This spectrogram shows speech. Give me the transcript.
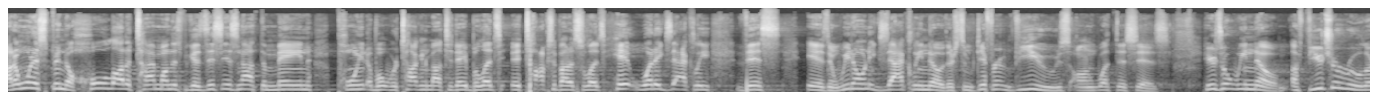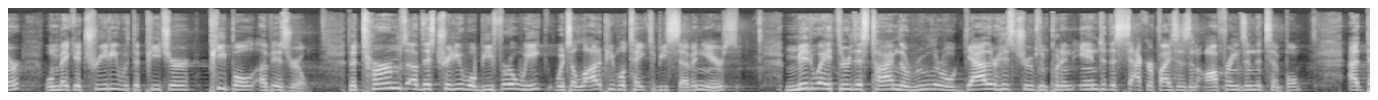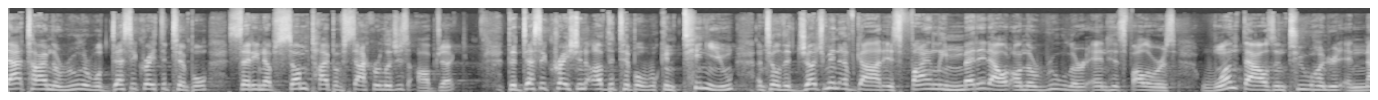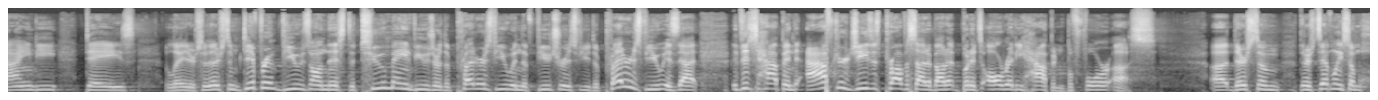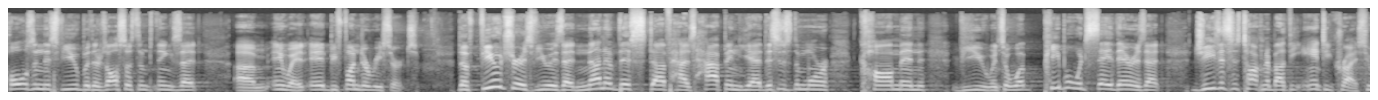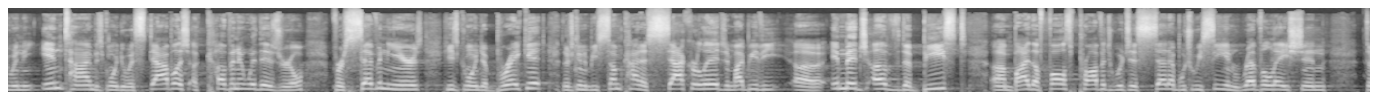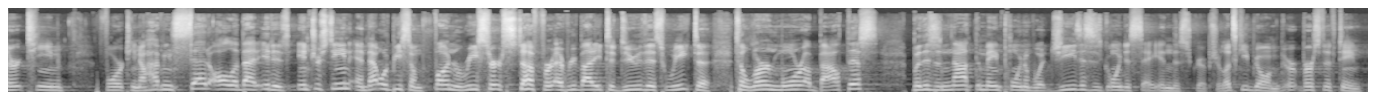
I don't want to spend a whole lot of time on this because this is not the main point of what we're talking about today, but let's it talks about it, so let's hit what exactly this is. And we don't exactly know. There's some different views on what this is. Here's what we know. A future ruler will make a treaty with the future people of Israel. The terms of this treaty will be for a week, which a lot of people take to be 7 years. Midway through this time, the ruler will gather his troops and put an end to the sacrifices and offerings in the temple. At that time, the ruler will desecrate the temple, setting up some type of sacrilegious object. The desecration of the temple will continue until the judgment of God is finally meted out on the ruler and his followers 1,290 days later. So there's some different views on this. The two main views are the preterist view and the futurist view. The preterist view is that this happened after Jesus prophesied about it, but it's already happened before us. Uh, there's some, there's definitely some holes in this view, but there's also some things that, um, anyway, it'd be fun to research. The futurist view is that none of this stuff has happened yet. This is the more common view. And so, what people would say there is that Jesus is talking about the Antichrist, who in the end time is going to establish a covenant with Israel for seven years. He's going to break it. There's going to be some kind of sacrilege. It might be the uh, image of the beast um, by the false prophets, which is set up, which we see in Revelation 13 14. Now, having said all of that, it is interesting, and that would be some fun research stuff for everybody to do this week to, to learn more about this. But this is not the main point of what Jesus is going to say in this scripture. Let's keep going. Verse 15.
